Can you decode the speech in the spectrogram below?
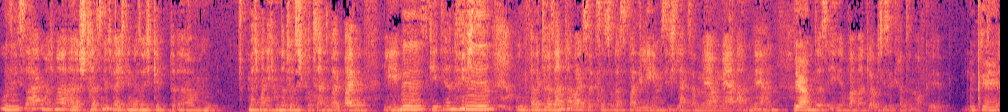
muss ich sagen. Manchmal äh, stresst mich, weil ich denke mir so, ich gebe ähm, manchmal nicht 150 Prozent bei beiden Leben, mhm. das geht ja nicht. Mhm. Und, aber interessanterweise ist es so, dass beide Leben sich langsam mehr und mehr annähern. Ja. Und dass irgendwann mal, glaube ich, diese Grenzen aufge Okay.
